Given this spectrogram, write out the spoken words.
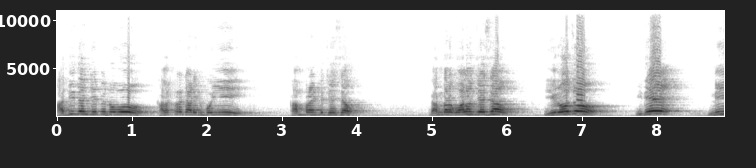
అది అని చెప్పి నువ్వు కలెక్టర్ కాడికి పోయి కంప్లైంట్ చేశావు. గందరగోళం చేశావు. ఈరోజు ఇదే నీ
